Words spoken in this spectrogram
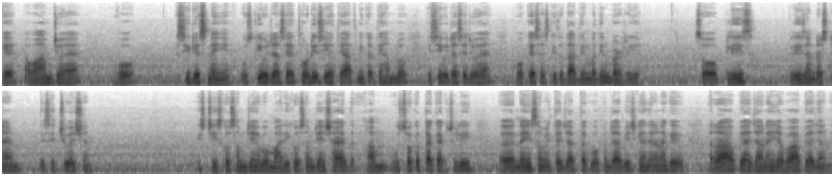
कि आवाम जो है, वो सीरियस नहीं है। उसकी वजह से थोड़ी सी एहतियात नहीं करते हम लोग, इसी वजह से जो है, वो केसेस की तादाद दिन ब दिन बढ़ रही है। So please please understand the situation इस चीज़ को समझें, बीमारी को समझें। शायद हम उस वक्त तक एक्चुअली नहीं समझते जब तक वो पंजाबी कहते हैं ना कि राह प्या जाने या वाह प्या जाने।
